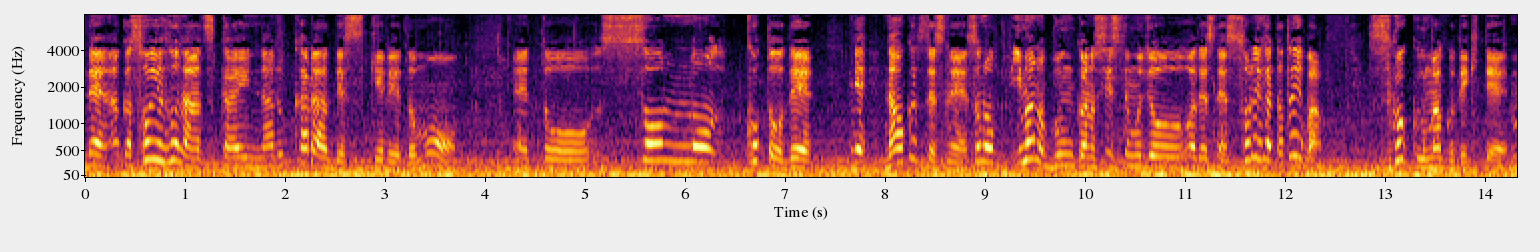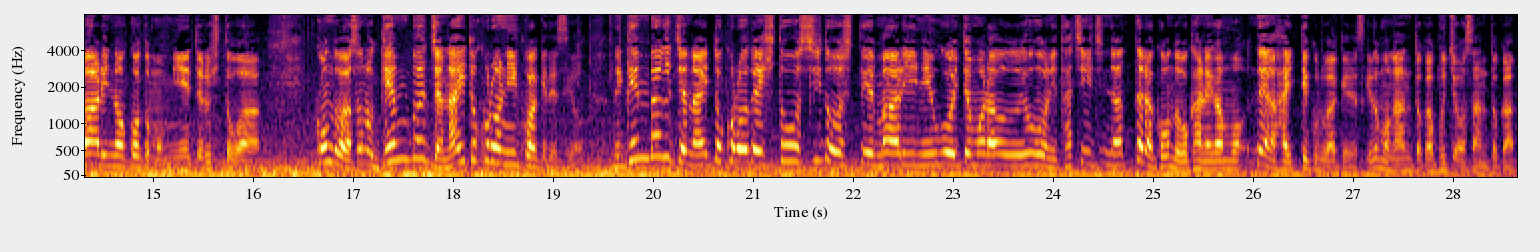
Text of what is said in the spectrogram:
ね、なんかそういう風な扱いになるからですけれども、えっ、ー、と、そのことで、で、なおかつですね、その今の文化のシステム上はですね、それが例えば、すごくうまくできて、周りのことも見えてる人は、今度はその現場じゃないところに行くわけですよ。で、現場じゃないところで人を指導して周りに動いてもらうように立ち位置になったら今度お金がもね、入ってくるわけですけども、なんとか部長さんとか、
